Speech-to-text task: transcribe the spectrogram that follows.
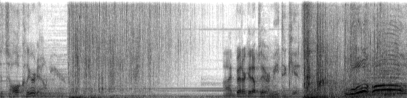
Guess it's all clear down here. I'd better get up there and meet the kids. Whoa!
